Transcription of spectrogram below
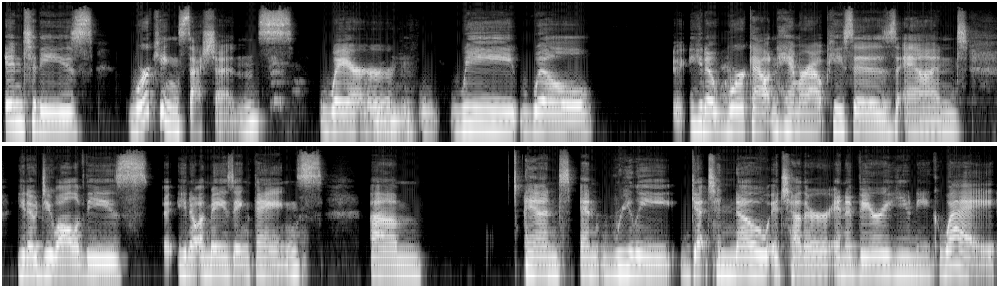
into these working sessions where Mhm. we will, you know, work out and hammer out pieces and, you know, do all of these, you know, amazing things. Um, and and really get to know each other in a very unique way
